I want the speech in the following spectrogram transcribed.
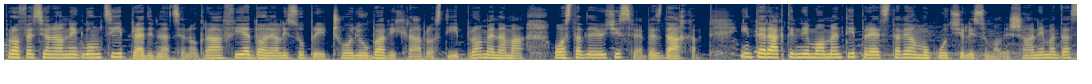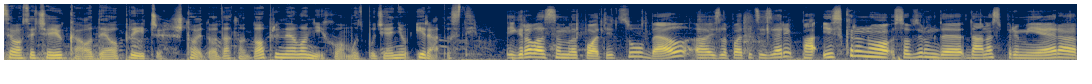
Profesionalni glumci i predivna scenografija donijeli su priču o ljubavi, hrabrosti i promenama, ostavljajući sve bez daha. Interaktivni momenti predstave omogućili su mališanima da se osjećaju kao deo priče, što je dodatno doprinelo njihovom uzbuđenju i radosti. Igrala sam Lepoticu, Bel, iz Lepotice izveri, pa iskreno, s obzirom da je danas premijera,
